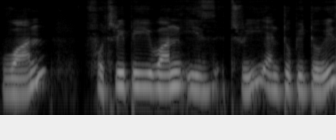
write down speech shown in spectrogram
1 for 3p1 is 3 and 2p2 is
